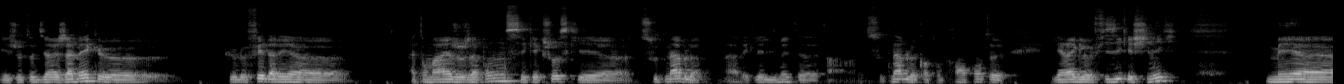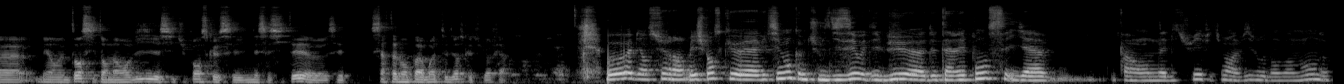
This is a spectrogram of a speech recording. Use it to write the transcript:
Et je te dirai jamais que, que le fait d'aller à ton mariage au Japon, c'est quelque chose qui est euh, soutenable avec les limites, euh, soutenable quand on prend en compte euh, les règles physiques et chimiques. Mais, mais en même temps, si tu en as envie et si tu penses que c'est une nécessité, c'est certainement pas à moi de te dire ce que tu dois faire. Oui, bien sûr. Hein. Mais je pense que effectivement, comme tu le disais au début de ta réponse, il y a, enfin, on est habitué effectivement à vivre dans un monde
